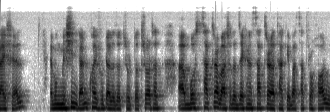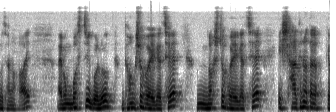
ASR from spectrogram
রাইফেল এবং মেশিন গান ক্ষয় ফুটালো যত্রতত্র, অর্থাৎ ছাত্রাবাস, অর্থাৎ যেখানে ছাত্ররা থাকে বা ছাত্র হল বোঝানো হয়, এবং বস্তিগুলো ধ্বংস হয়ে গেছে, নষ্ট হয়ে গেছে এই স্বাধীনতাকে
